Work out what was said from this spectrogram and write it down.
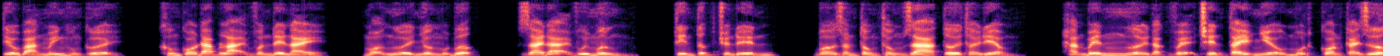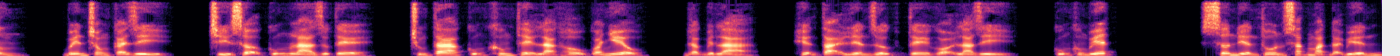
Tiểu bản Minh Hùng cười, không có đáp lại vấn đề này, mọi người nhường một bước, giai đại vui mừng, tin tức truyền đến, bờ dân tổng thống ra tới thời điểm, hắn bên người đặc vệ trên tay nhiều một con cái dương, bên trong cái gì, chỉ sợ cũng là dược tề, chúng ta cũng không thể lạc hậu quá nhiều, đặc biệt là, hiện tại liền dược tề gọi là gì, cũng không biết. Sơn Điền thôn sắc mặt đại biến,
